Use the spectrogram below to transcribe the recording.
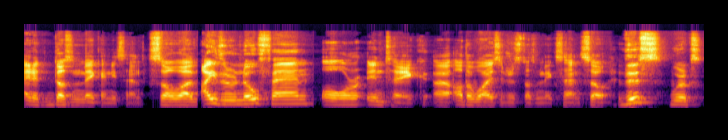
and it doesn't make any sense. So uh, either no fan or intake. Uh, otherwise, it just doesn't make sense. So this works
